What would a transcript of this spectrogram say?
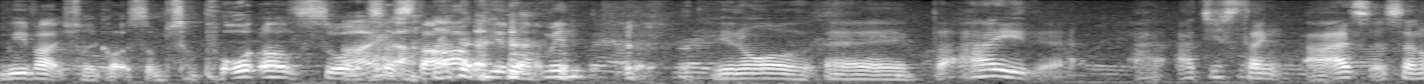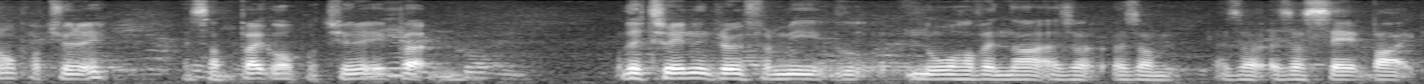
we've actually got some supporters, so it's a start. You know what I mean? You know, uh, but I, I- I just think it's, it's an opportunity. It's a big opportunity, but the training ground for me, no having that as a as a as a, as a setback.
